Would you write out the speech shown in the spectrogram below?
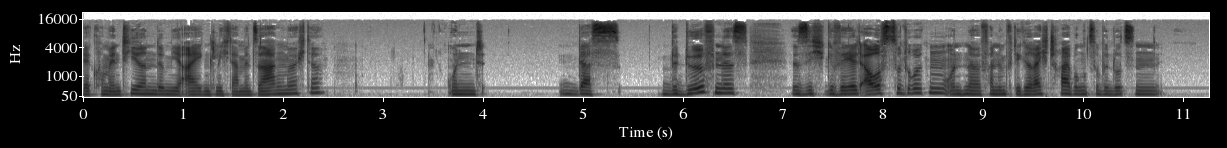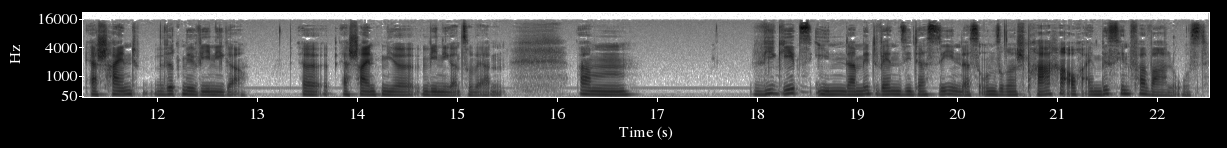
der Kommentierende mir eigentlich damit sagen möchte. Und das Bedürfnis, sich gewählt auszudrücken und eine vernünftige Rechtschreibung zu benutzen, erscheint, wird mir weniger, äh, erscheint mir weniger zu werden. Ähm, wie geht's Ihnen damit, wenn Sie das sehen, dass unsere Sprache auch ein bisschen verwahrlost?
